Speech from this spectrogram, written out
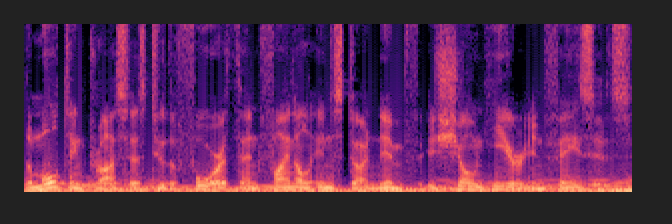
The molting process to the fourth and final instar nymph is shown here in phases.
